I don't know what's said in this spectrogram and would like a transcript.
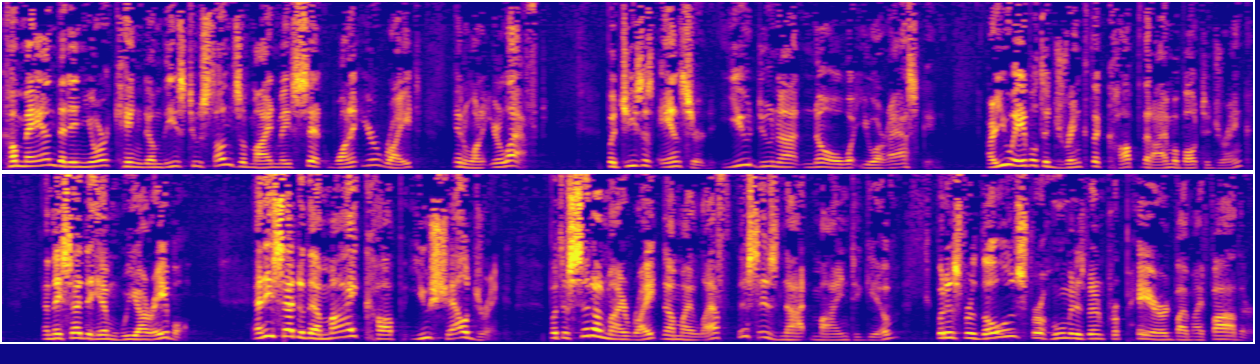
Command that in your kingdom these two sons of mine may sit, one at your right and one at your left. But Jesus answered, You do not know what you are asking. Are you able to drink the cup that I am about to drink? And they said to him, We are able. And he said to them, My cup you shall drink. But to sit on my right and on my left, this is not mine to give, but is for those for whom it has been prepared by my Father.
